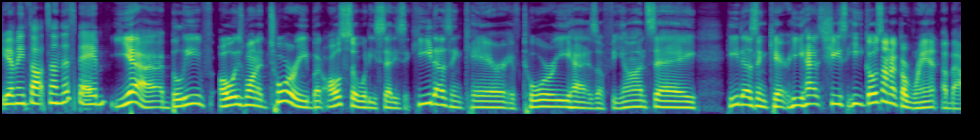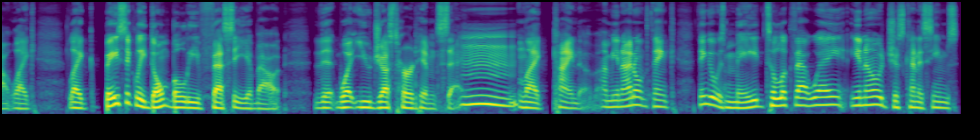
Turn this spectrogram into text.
Do you have any thoughts on this, babe? Yeah, I believe always wanted Tori, but also what he said, he said he doesn't care if Tori has a fiance. He doesn't care. He has she's he goes on like a rant about like like basically don't believe Fessy about that what you just heard him say. Mm. Like kind of. I mean, I don't think think it was made to look that way, you know, it just kind of seems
